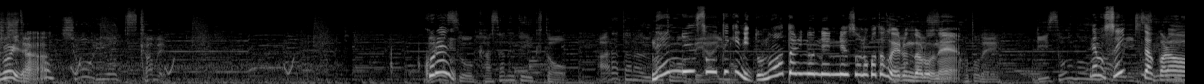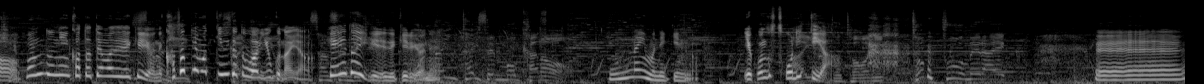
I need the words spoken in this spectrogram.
ごいな。これ年齢層的にどのあたりの年齢層の方がいるんだろうねでもスイッチだから本当に片手間でできるよね。片手間って言い方はよくないな。携帯機でできるよね。こんな今できんの？いやこのソリティア へえ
